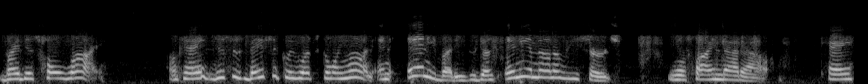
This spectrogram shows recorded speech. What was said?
by this whole lie. Okay, this is basically what's going on, and anybody who does any amount of research will find that out. Okay.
